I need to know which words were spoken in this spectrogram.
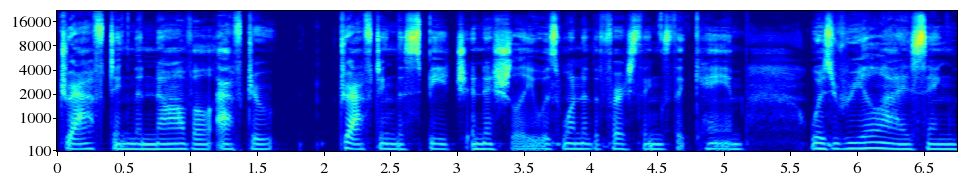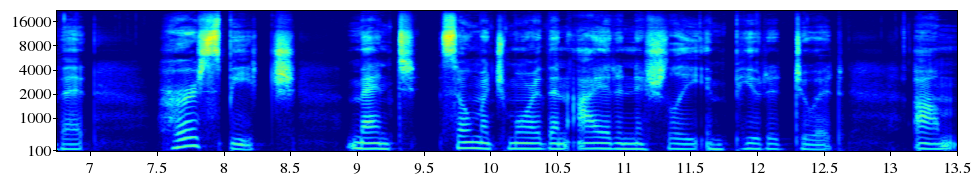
drafting the novel after drafting the speech initially was one of the first things that came was realizing that her speech meant so much more than I had initially imputed to it. Um,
